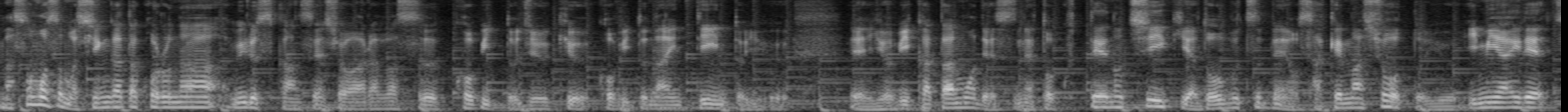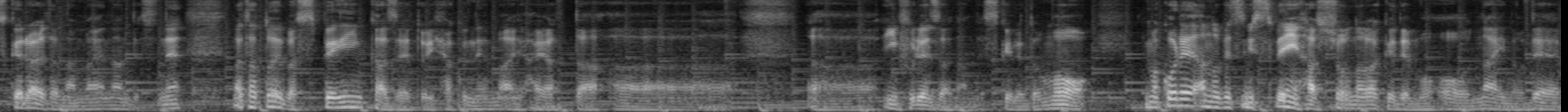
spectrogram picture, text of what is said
まあ、そもそも新型コロナウイルス感染症を表す COVID-19、COVID-19 という呼び方もですね、特定の地域や動物名を避けましょうという意味合いで付けられた名前なんですね。まあ、例えばスペイン風邪という100年前に流行ったああインフルエンザなんですけれども、まあ、これあの別にスペイン発祥なわけでもないので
